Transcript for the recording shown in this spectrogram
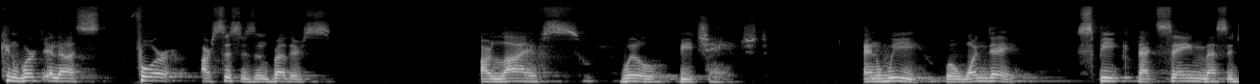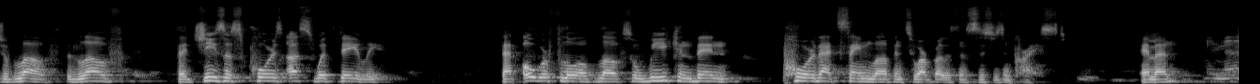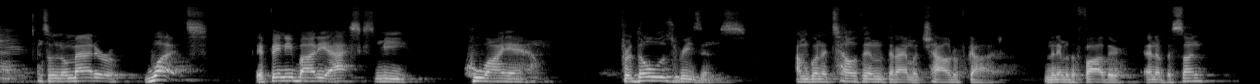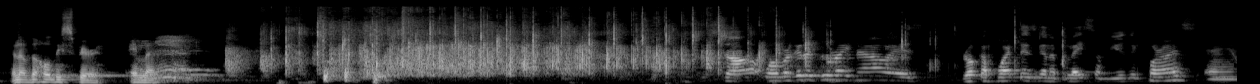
can work in us for our sisters and brothers, our lives will be changed. And we will one day speak that same message of love, the love that Jesus pours us with daily, that overflow of love, so we can then pour that same love into our brothers and sisters in Christ. Amen. Amen. And so no matter what, if anybody asks me who I am, for those reasons, I'm going to tell them that I'm a child of God. In the name of the Father, and of the Son, and of the Holy Spirit. Amen. Amen. So what we're gonna do right now is Roca Fuerte is gonna play some music for us and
